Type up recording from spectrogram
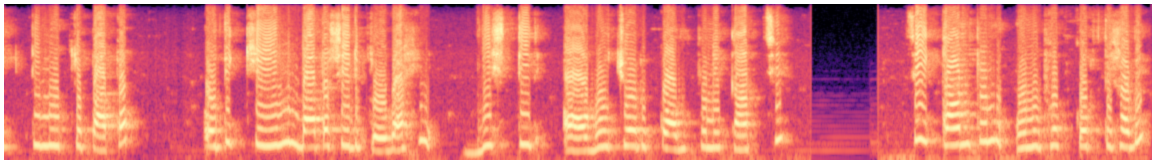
একটি মাত্র পাতা, অতি ক্ষীণ বাতাসের প্রবাহে বৃষ্টির অগোচর কম্পনে কাঁপছে। সেই কম্পন অনুভব করতে হবে।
